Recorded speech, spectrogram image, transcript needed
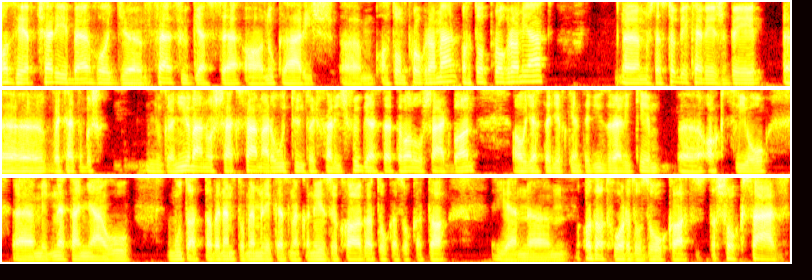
azért cserébe, hogy felfüggesse a nukleáris atomprogramját. Most ez többé-kevésbé, vagy hát most a nyilvánosság számára úgy tűnt, hogy fel is függesztette valóságban, ahogy ezt egyébként egy izraeli kém akció, még Netanyahu mutatta be, nem tudom, emlékeznek a nézők, hallgatók azokat a ilyen adathordozókat, a sok száz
